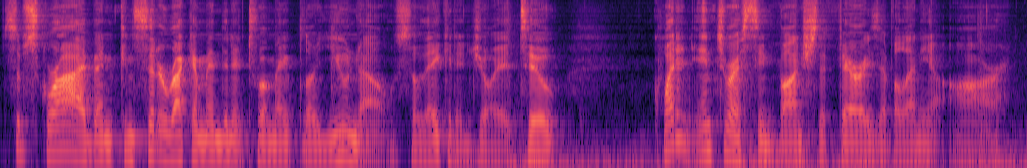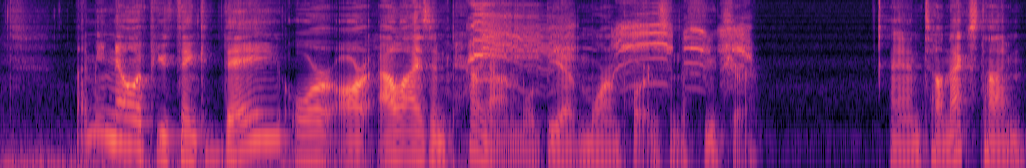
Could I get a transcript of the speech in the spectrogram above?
subscribe and consider recommending it to a Mapler you know so they can enjoy it too. Quite an interesting bunch the Fairies of Ellinia are. Let me know if you think they or our allies in Perion will be of more importance in the future. And until next time,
